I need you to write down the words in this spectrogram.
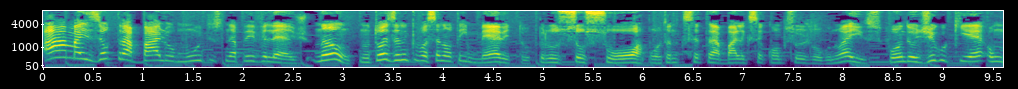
Ah, mas eu trabalho muito, isso não é privilégio. Não, não tô dizendo que você não tem mérito pelo seu suor, portanto que você trabalha, que você compra o seu jogo. Não é isso. Quando eu digo que é um,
